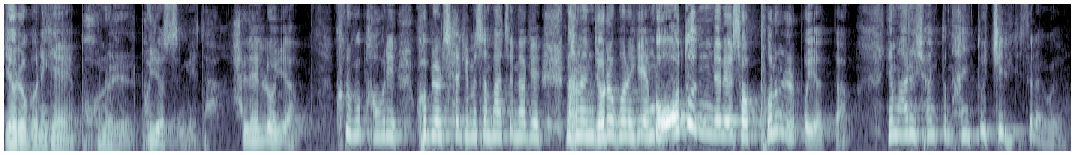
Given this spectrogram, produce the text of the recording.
여러분에게 본을 보였습니다. 할렐루야. 그리고 바울이 고별 살기면서 마지막에 나는 여러분에게 모든 면에서 본을 보였다. 이 말이 저한테 또 많이 또 찔리더라고요.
